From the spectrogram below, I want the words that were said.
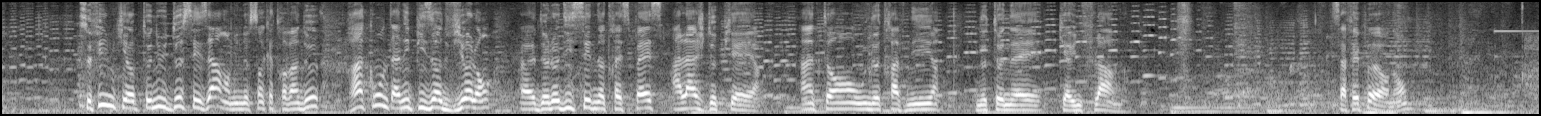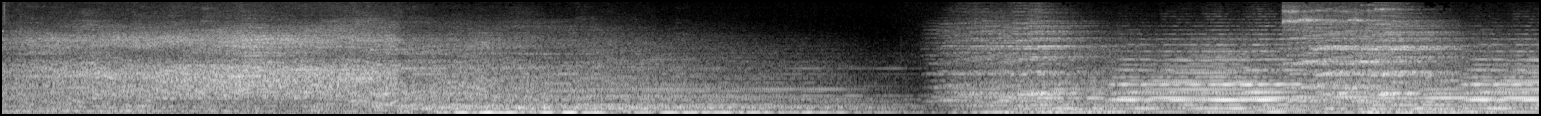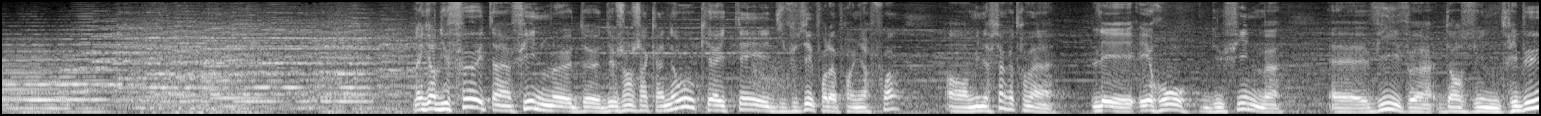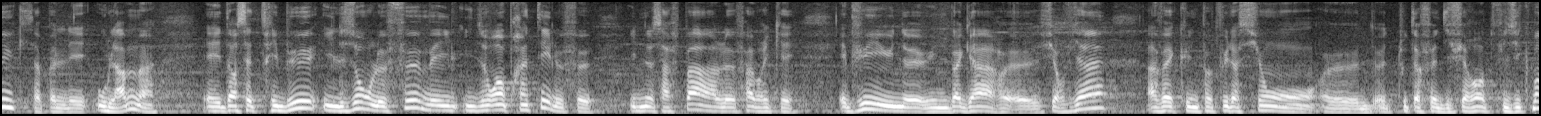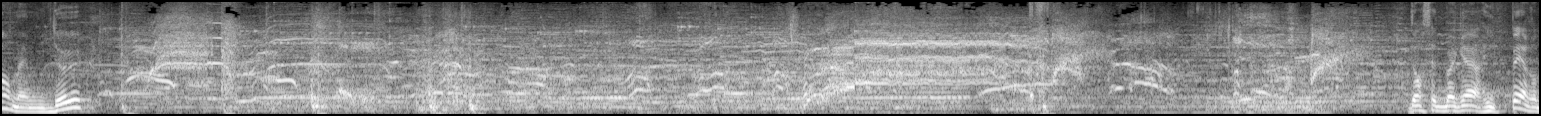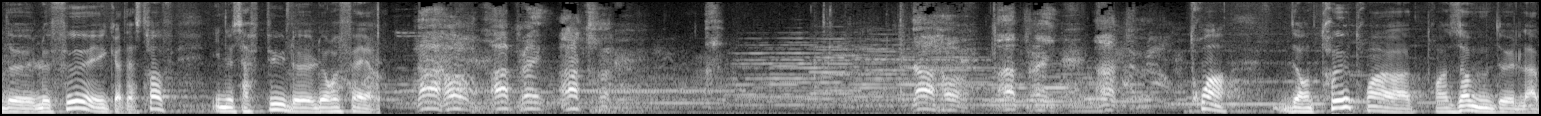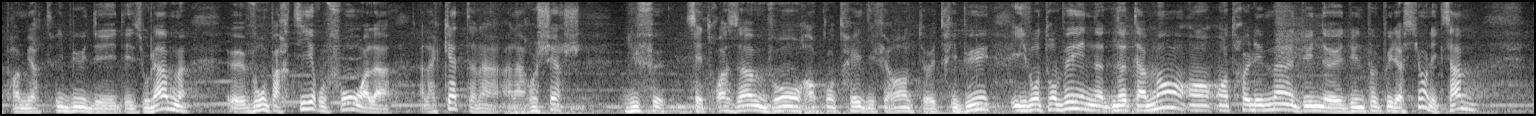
Ce film, qui a obtenu deux Césars en 1982, raconte un épisode violent euh, de l'Odyssée de notre espèce à l'âge de pierre, un temps où notre avenir ne tenait qu'à une flamme. Ça fait peur, non La guerre du feu est un film de, Jean-Jacques Hano qui a été diffusé pour la première fois en 1981 les héros du film euh, vivent dans une tribu qui s'appelle les Oulam. Et dans cette tribu, ils ont le feu, mais ils, ont emprunté le feu. Ils ne savent pas le fabriquer. Et puis une, bagarre euh, survient avec une population euh, tout à fait différente physiquement, même d'eux. Dans cette bagarre, ils perdent le feu et catastrophe, ils ne savent plus le, refaire. après, Trois d'entre eux, trois, trois, hommes de la première tribu des, des Oulam, euh, vont partir au fond à la, à la quête, à la, à la recherche Ces trois hommes vont rencontrer différentes tribus. Ils vont tomber notamment entre les mains d'une population, les Xam,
